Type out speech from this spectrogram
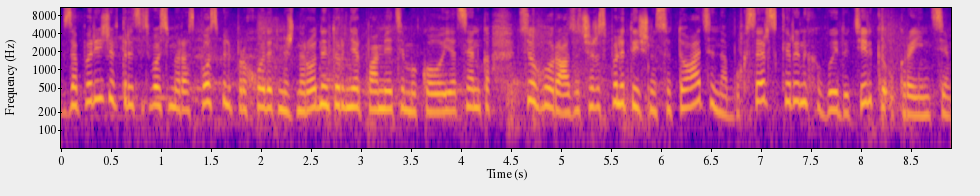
В Запоріжжі в 38 раз поспіль проходить міжнародний турнір пам'яті Миколи Яценка. Цього разу через політичну ситуацію на боксерський ринг вийдуть тільки українці.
